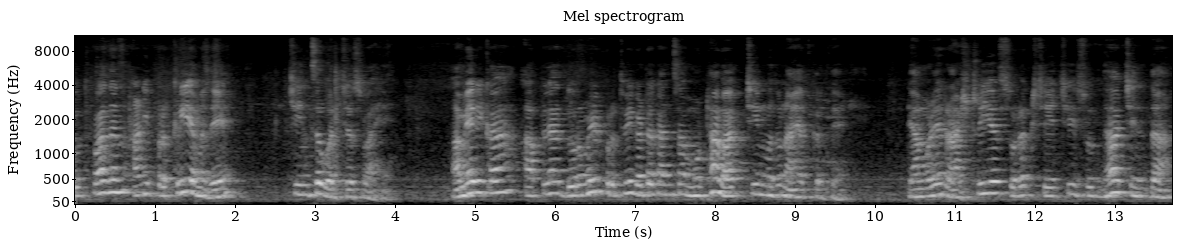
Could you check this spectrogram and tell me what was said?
उत्पादन आणि प्रक्रियेमध्ये चीनचं वर्चस्व आहे. अमेरिका आपल्या दुर्मिळ पृथ्वी घटकांचा मोठा भाग चीनमधून आयात करते. आहे त्यामुळे राष्ट्रीय सुरक्षेची सुद्धा चिंता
